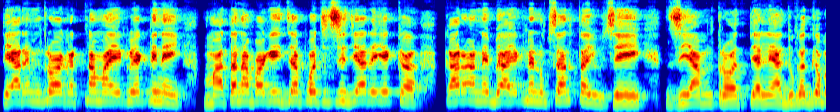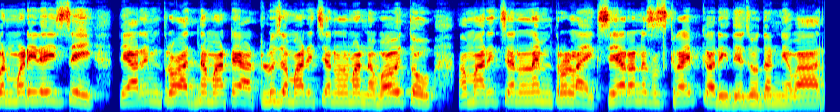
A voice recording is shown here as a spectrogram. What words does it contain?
ત્યારે મિત્રો આ ઘટનામાં એક વ્યક્તિને માથાના ભાગે ઈજા પહોંચી છે, જ્યારે એક કાર અને બાઇકને નુકસાન થયું છે. જ્યાં મિત્રો, અત્યારની આ દુઃખદ ખબર મળી રહી છે. ત્યારે મિત્રો આજના માટે આટલું જ અમારી ચેનલમાં નવા હોય તો અમારી ચેનલને મિત્રો લાઈક શેર અને સબસ્ક્રાઈબ કરી દેજો. ધન્યવાદ.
